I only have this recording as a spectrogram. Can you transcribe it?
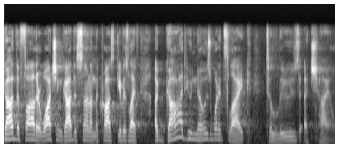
God the Father watching God the Son on the cross give his life. A God who knows what it's like to lose a child.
